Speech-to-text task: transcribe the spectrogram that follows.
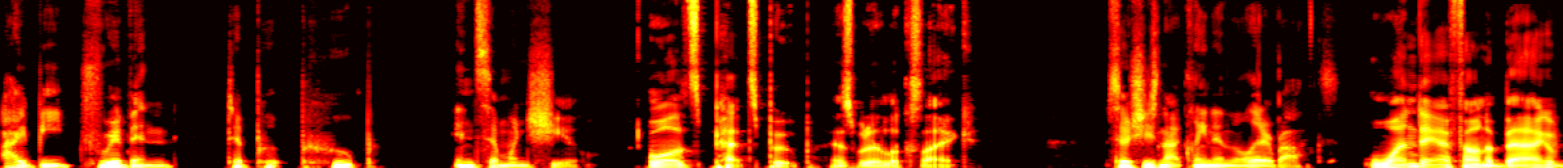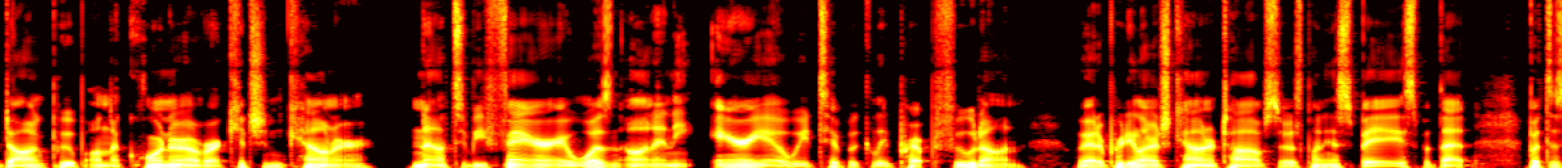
I be driven to put poop in someone's shoe? Well, it's pet's poop, is what it looks like. So she's not cleaning the litter box. One day I found a bag of dog poop on the corner of our kitchen counter. Now, to be fair, it wasn't on any area we typically prepped food on. We had a pretty large countertop, so there was plenty of space, but that but to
